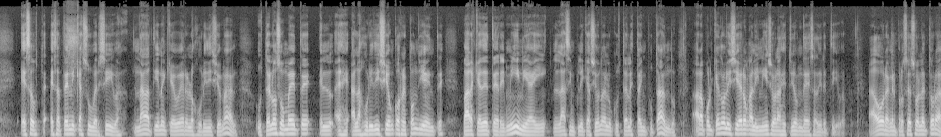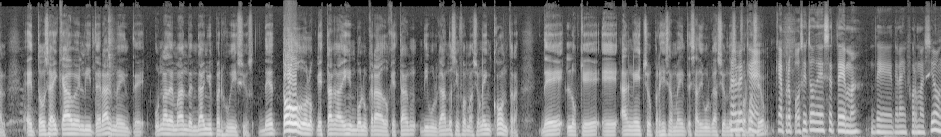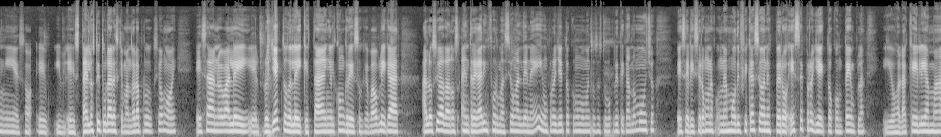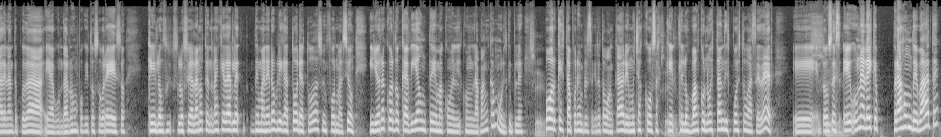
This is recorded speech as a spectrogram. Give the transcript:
esa, esa técnica subversiva, nada tiene que ver en lo jurisdiccional. Usted lo somete eh, a la jurisdicción correspondiente para que determine ahí las implicaciones de lo que usted le está imputando. Ahora, ¿por qué no lo hicieron al inicio de la gestión de esa directiva? Ahora, en el proceso electoral, entonces ahí cabe literalmente una demanda en daños y perjuicios de todos los que están ahí involucrados, que están divulgando esa información en contra de lo que eh, han hecho precisamente esa divulgación de esa ¿Sabe información. Que, que a propósito de ese tema de, de la información y eso, eh, y está en los titulares que mandó la producción hoy, esa nueva ley, el proyecto de ley que está en el Congreso que va a obligar a los ciudadanos a entregar información al DNI, un proyecto que en un momento se estuvo criticando mucho, eh, se le hicieron unas, unas modificaciones, pero ese proyecto contempla, y ojalá que Elías más adelante pueda eh, abundarnos un poquito sobre eso, que los, los ciudadanos tendrán que darle de manera obligatoria toda su información. Y yo recuerdo que había un tema con, el, con la banca múltiple, Sí. porque está, por ejemplo, el secreto bancario y muchas cosas que, que los bancos no están dispuestos a ceder. Eh, entonces, es una ley que trajo un debate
